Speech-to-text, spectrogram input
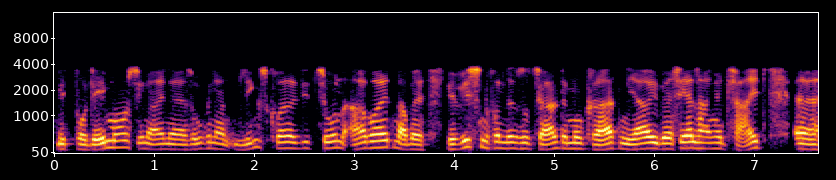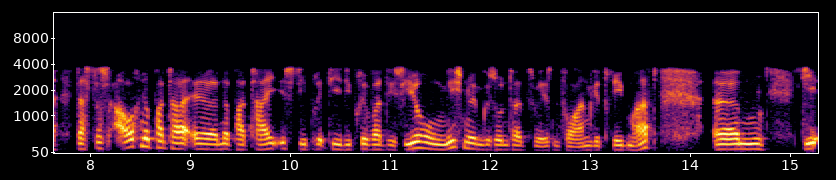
mit Podemos in einer sogenannten Linkskoalition arbeiten. Aber wir wissen von den Sozialdemokraten ja über sehr lange Zeit, äh, dass das auch eine Partei, äh, eine Partei ist, die, die die Privatisierung nicht nur im Gesundheitswesen vorangetrieben hat. Ähm, die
